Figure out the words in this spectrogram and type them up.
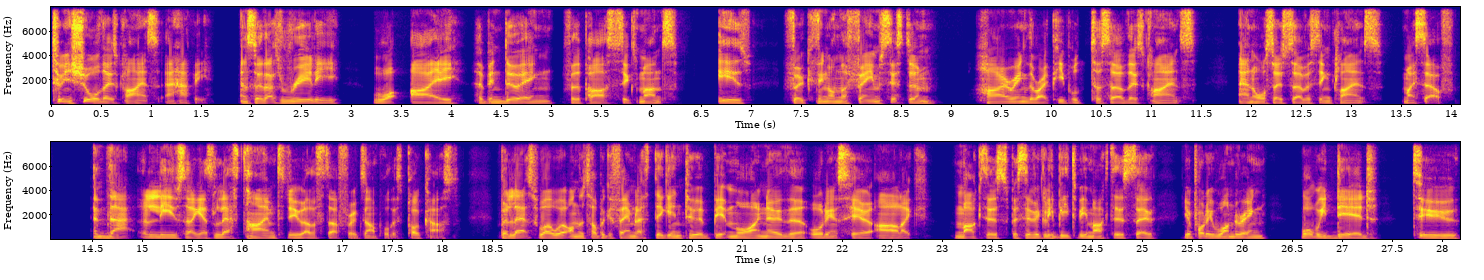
to ensure those clients are happy. And so that's really what I have been doing for the past six months is focusing on the fame system hiring the right people to serve those clients and also servicing clients myself. And that leaves, I guess, less time to do other stuff, for example, this podcast. But let's, while we're on the topic of fame, let's dig into a bit more. I know the audience here are like marketers, specifically B2B marketers. So you're probably wondering what we did to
